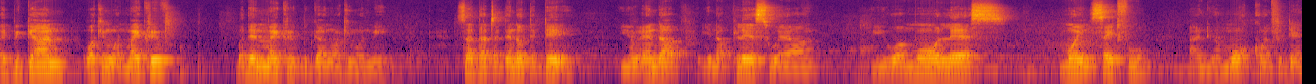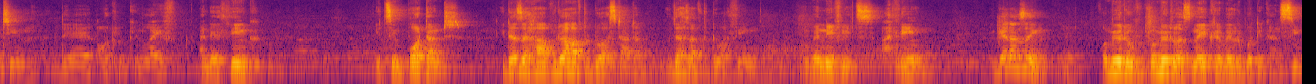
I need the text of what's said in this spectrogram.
I began working on Micrive, but then Micrive began working on me. So that at the end of the day, you end up in a place where you are more or less more insightful and you are more confident in the outlook in life. And I think it's important. It doesn't have you don't have to do a startup. You just have to do a thing. even if it's a thing. You get what I'm saying? For me, it- for me, it was make everybody can see,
